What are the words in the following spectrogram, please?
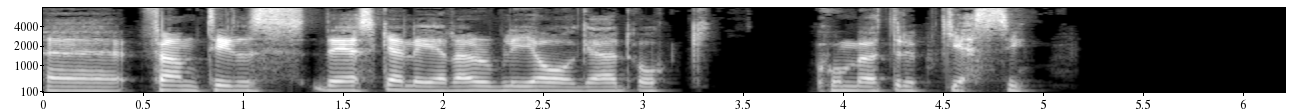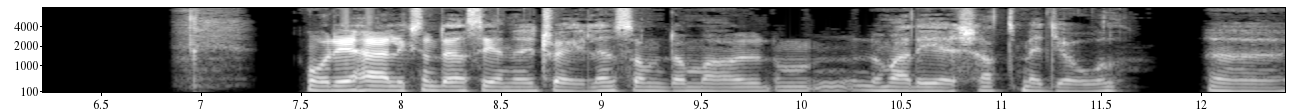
Eh, fram tills det eskalerar och blir jagad och hon möter upp Jessie. Och det är här liksom den scenen i trailern som de, har, de, de hade ersatt med Joel. Uh,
